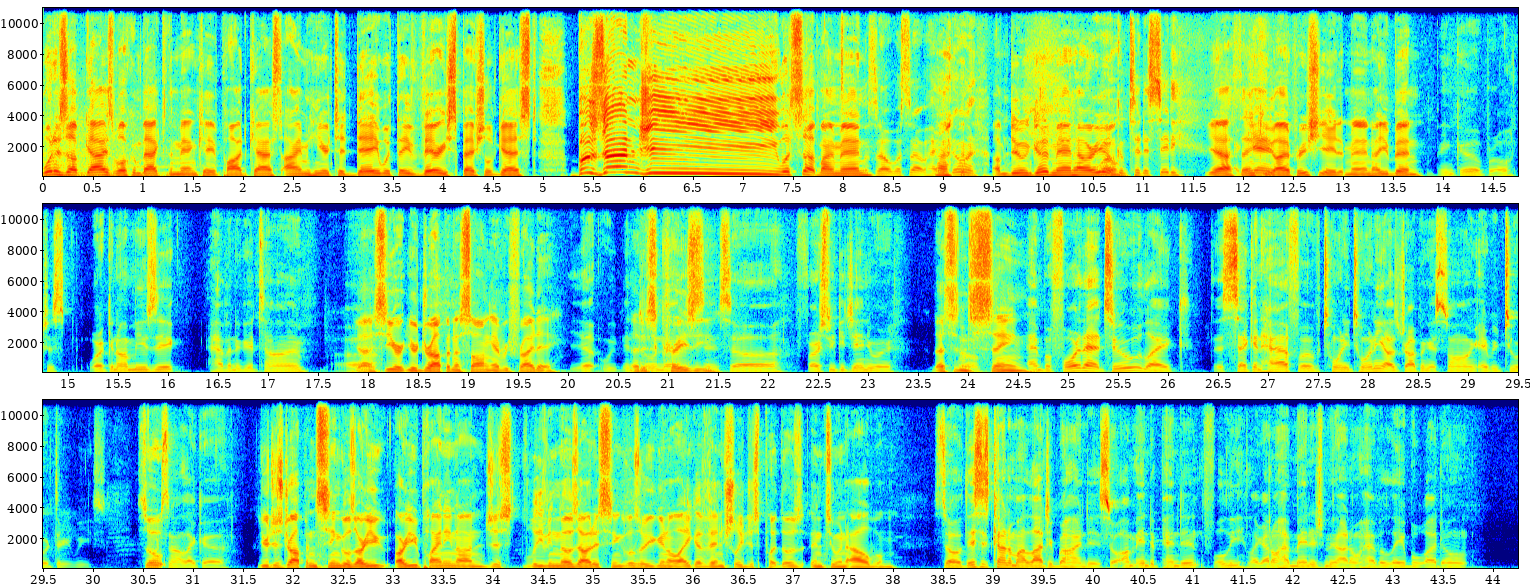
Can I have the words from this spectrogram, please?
What is up, guys? Welcome back to the Man Cave Podcast. I'm here today with a very special guest, Bazanji. What's up, my man? What's up? What's up? How you doing? I'm doing good, man. How are you? Welcome to the city. yeah, thank again. you. I appreciate it, man. How you been? Been good, bro. Just working on music, having a good time. Uh, yeah, I see you're you're dropping a song every Friday. Yep, we've been That doing is crazy. that since uh, first week of January. That's So- insane. And before that too, like the second half of 2020, I was dropping a song every two or three weeks. So So it's not like a you're just dropping singles. Are you are you planning on just leaving those out as singles, or are you gonna like eventually just put those into an album? So this is kind of my logic behind it. So I'm independent fully. Like I don't have management. I don't have a label. I don't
